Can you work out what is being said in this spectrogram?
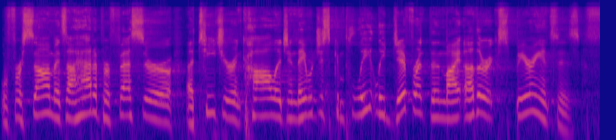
Well, for some, it's I had a professor or a teacher in college, and they were just completely different than my other experiences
